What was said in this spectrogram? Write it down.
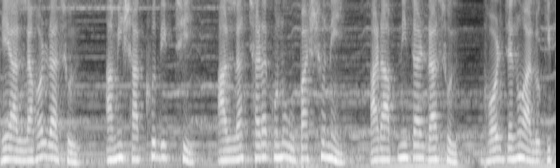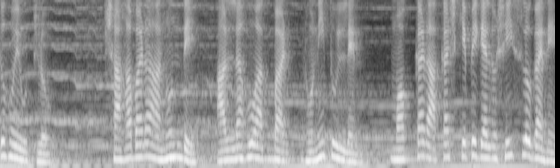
হে আল্লাহর রাসূল, আমি সাক্ষ্য দিচ্ছি আল্লাহ ছাড়া কোনো উপাস্য নেই, আর আপনি তার রাসূল। ঘর যেন আলোকিত হয়ে উঠল। সাহাবারা আনন্দে আল্লাহু আকবার ধ্বনি তুললেন। মক্কার আকাশ কেঁপে গেল সেই স্লোগানে।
